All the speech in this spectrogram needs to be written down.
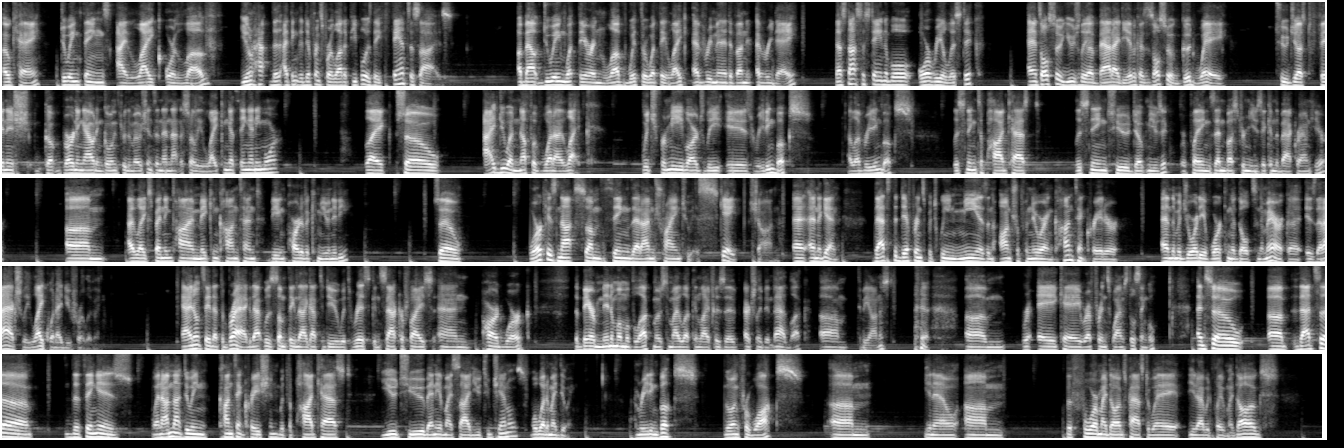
okay, doing things I like or love. You don't have, the, I think the difference for a lot of people is they fantasize about doing what they're in love with or what they like every minute of every day. That's not sustainable or realistic. And it's also usually a bad idea because it's also a good way to just finish go, burning out and going through the motions and then not necessarily liking a thing anymore. Like, so I do enough of what I like, which for me largely is reading books. I love reading books, listening to podcasts, listening to dope music. We're playing Zen Buster music in the background here. Um, I like spending time making content, being part of a community. So, work is not something that I'm trying to escape, Sean. And, and again, that's the difference between me as an entrepreneur and content creator and the majority of working adults in America is that I actually like what I do for a living. And I don't say that to brag. That was something that I got to do with risk and sacrifice and hard work. The bare minimum of luck. Most of my luck in life has uh, actually been bad luck, um, to be honest. um, aka reference why I'm still single. And so uh, that's uh, the thing is when I'm not doing content creation with the podcast, YouTube, any of my side YouTube channels, well, what am I doing? I'm reading books, going for walks. Um, you know, um, before my dogs passed away, you know, I would play with my dogs.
